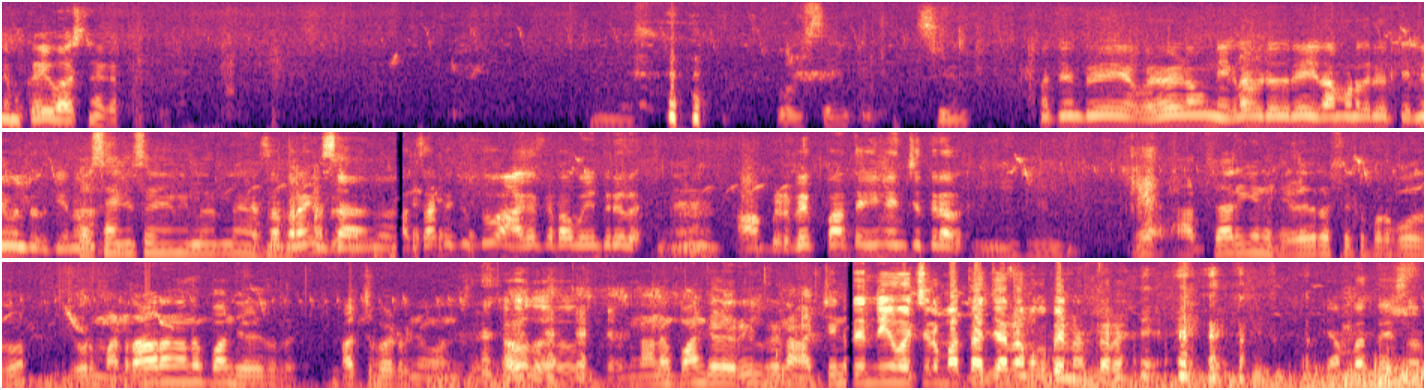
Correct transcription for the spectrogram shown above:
ನಿಮ್ ಕೈ ವಾಸನೆ ಆಗತ್ತೆ. ಮತ್ತೇನ್ರಿ ಒಳ್ಳೆ ನಮ್ಗ್ ನೆಗಲ ಹೊಡಿಯೋದ್ರಿ ಇದಾ ಮಾಡೋದ್ರಿ ತೆಲಿವಲ್ರಿ ಅದಕ್ಕೆ ಏನೋ. ಕಸ ಬರಂಗಿಲ್ಲ. ಹಚ್ಚಾಕತ್ತಿದ್ದು ಆಗ ಕಟಾವ್ ಬೈತ್ರಿ ಅದ. ಆ ಬಿಡ್ಬೇಕಪ್ಪ ಅಂತ ಹಿಂಗ ಅನ್ಸಿತ್ರಿ ಅದ. ಏ ಅಜ್ಜಾರಿಗೆ ಏನು ಹೇಳಿದ್ರೆ ಸಿಟ್ಟು ಬರ್ಬೋದು. ಇವ್ರು ಮಡ್ದವ್ರ ನನಗೆ ಬಂದು ಹೇಳಿದ್ರು. ಹಚ್ಬೇಡ್ರಿ ನೀವು ಅಂತ ಹೌದು ನನಗೆ ಬಂದು ಹೇಳಿರಿ ಇಲ್ರಿ ನಾ ಹಚ್ಚಿನ. ನೀವು ನೀವ್ ಹಚ್ಚಿರ ಮತ್ತೆ ಅಜ್ಜಾರ ನಮಗೆ ಬೆನ್ ಹಾಕ್ತಾರ ಎಂಬತ್ತೈದು ಸಾವಿರ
